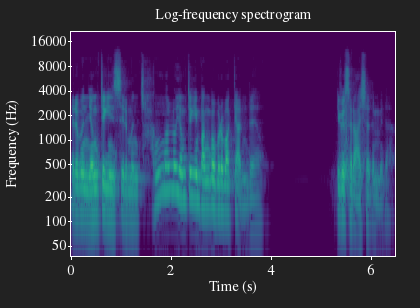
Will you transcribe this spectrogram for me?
여러분 영적인 씨름은 정말로 영적인 방법으로밖에 안 돼요. 이것을 아셔야 됩니다.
